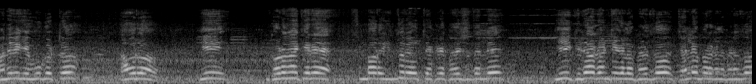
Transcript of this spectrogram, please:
ಮನವಿಗೆ ಹೂಗೊಟ್ಟು ಅವರು ಈ ಗೌಡನಕೆರೆ ಸುಮಾರು ಇನ್ನೂರೈವತ್ತು ಎಕರೆ ಪ್ರದೇಶದಲ್ಲಿ ಈ ಗಿಡ ಗಂಟೆಗಳು ಬೆಳೆದು ಜಲೆ ಮರಗಳು ಬೆಳೆದು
